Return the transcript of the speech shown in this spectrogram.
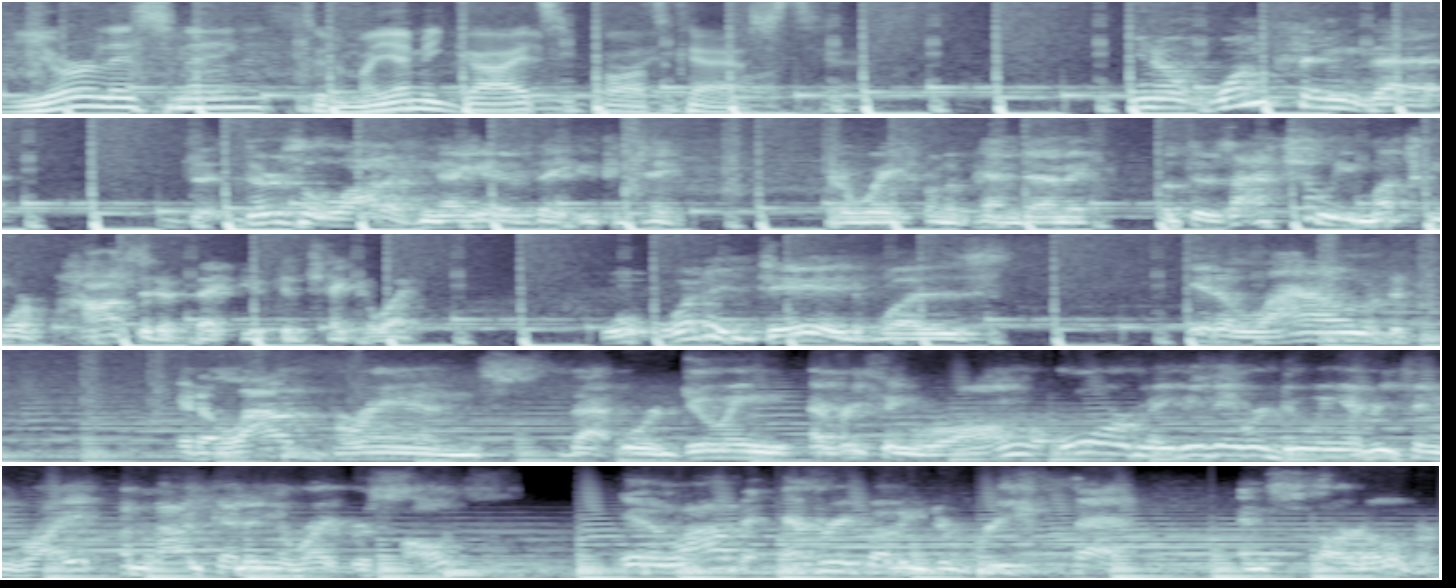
You're listening to the Miami Guides podcast. You know, one thing that th- there's a lot of negative that you can take away from the pandemic, but there's actually much more positive that you can take away. W- what it did was it allowed it allowed brands that were doing everything wrong, or maybe they were doing everything right but not getting the right results. It allowed everybody to reset and start over.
